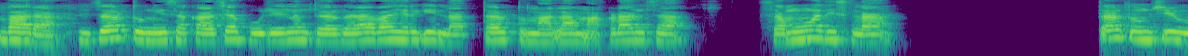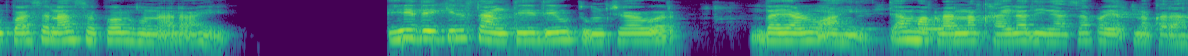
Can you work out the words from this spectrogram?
बारा. जर तुम्ही सकाळच्या पूजेनंतर घराबाहेर गेलात तर तुम्हाला माकडांचा समूह दिसला. तर तुमची उपासना सफल होणार आहे. हे देखील सांगते देव तुमच्यावर दयाळू आहे. त्या माकडांना खायला देण्याचा प्रयत्न करा.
